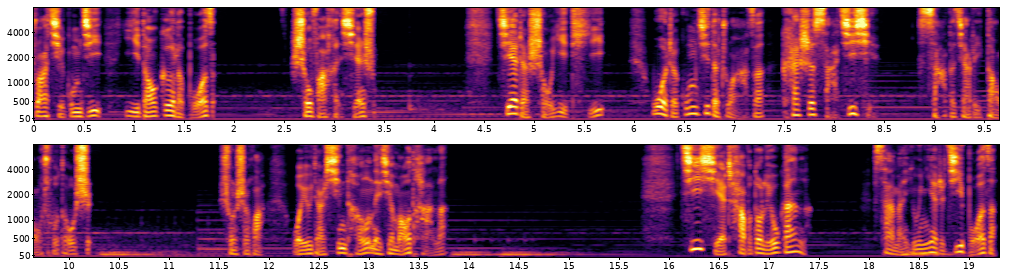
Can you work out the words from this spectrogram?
抓起公鸡，一刀割了脖子，手法很娴熟。接着手一提，握着公鸡的爪子开始撒鸡血，撒的家里到处都是。说实话，我有点心疼那些毛毯了。鸡血差不多流干了，萨满又捏着鸡脖子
